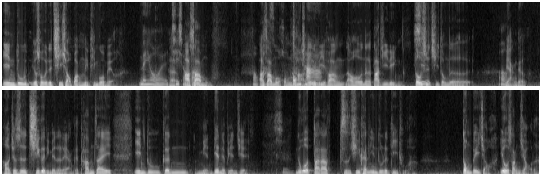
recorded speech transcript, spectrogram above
印度有所谓的七小邦，你听过没有？没有哎、欸，七小邦。阿萨姆，哦、阿萨姆红茶那个地方，然后那个大吉岭都是其中的。两个好，就是七个里面的两个，他们在印度跟缅甸的边界。是，如果大家仔细看印度的地图哈，东北角右上角的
